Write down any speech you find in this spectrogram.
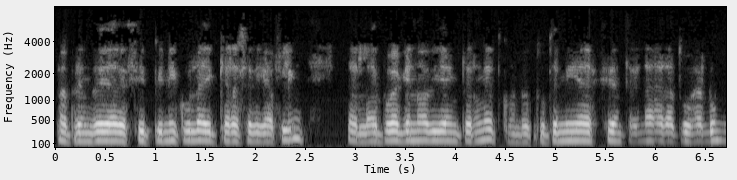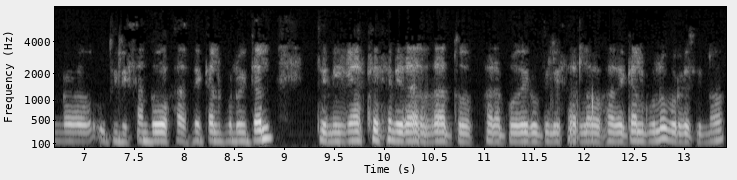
para aprender a decir pinícula y que ahora se diga fling en la época que no había internet, cuando tú tenías que entrenar a tus alumnos utilizando hojas de cálculo y tal, tenías que generar datos para poder utilizar la hoja de cálculo, porque si no,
